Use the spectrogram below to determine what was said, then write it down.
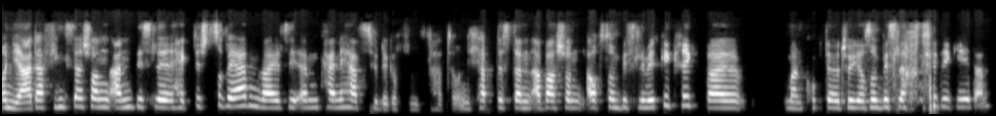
Und ja, da fing es dann schon an, ein bisschen hektisch zu werden, weil sie ähm, keine Herzhülle gefunden hatte. Und ich habe das dann aber schon auch so ein bisschen mitgekriegt, weil man guckt ja natürlich auch so ein bisschen auf CDG dann.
